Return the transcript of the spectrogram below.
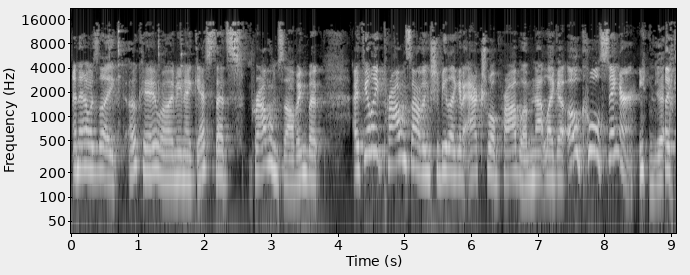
And I was like, okay, well, I mean, I guess that's problem solving, but I feel like problem solving should be like an actual problem, not like a oh cool singer. Yeah. like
